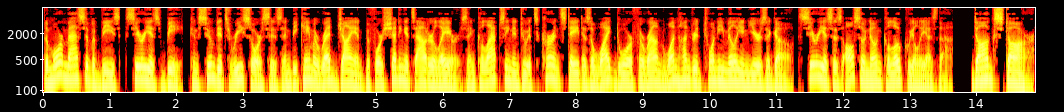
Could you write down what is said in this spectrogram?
The more massive of these, Sirius B, consumed its resources and became a red giant before shedding its outer layers and collapsing into its current state as a white dwarf around 120 million years ago. Sirius is also known colloquially as the dog star,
